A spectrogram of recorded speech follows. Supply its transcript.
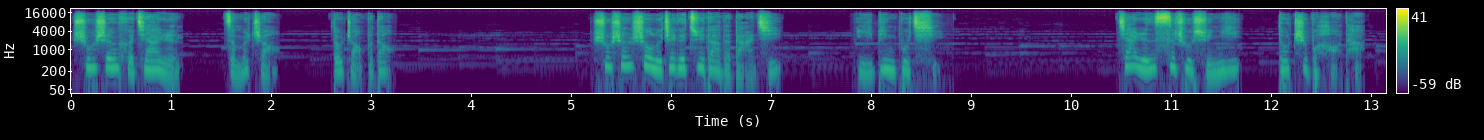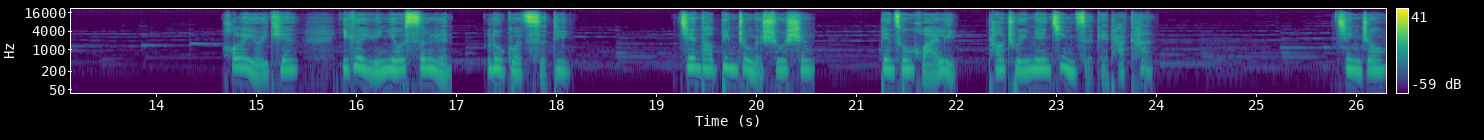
书生和家人怎么找，都找不到。书生受了这个巨大的打击，一病不起。家人四处寻医，都治不好他。后来有一天，一个云游僧人路过此地，见到病重的书生，便从怀里掏出一面镜子给他看。镜中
